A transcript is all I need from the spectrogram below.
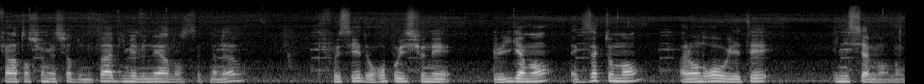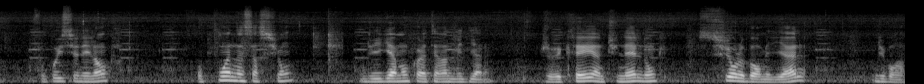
Faire attention bien sûr de ne pas abîmer le nerf dans cette manœuvre. Il faut essayer de repositionner le ligament exactement à l'endroit où il était initialement. Donc il faut positionner l'encre au point d'insertion du ligament collatéral médial. Je vais créer un tunnel donc sur le bord médial du bras,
